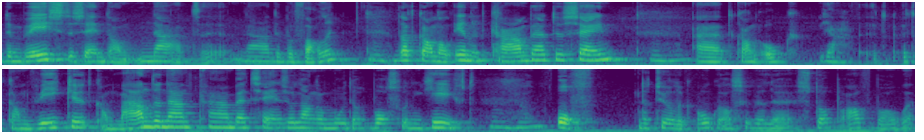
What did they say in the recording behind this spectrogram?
de meeste zijn dan na, het, eh, na de bevalling. Mhm. Dat kan al in het kraambed dus zijn. Mhm. Eh, het kan ook, ja, het, het kan weken, het kan maanden na het kraambed zijn, zolang een moeder borstvoeding geeft. Mhm. Of natuurlijk ook als ze willen stoppen, afbouwen,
